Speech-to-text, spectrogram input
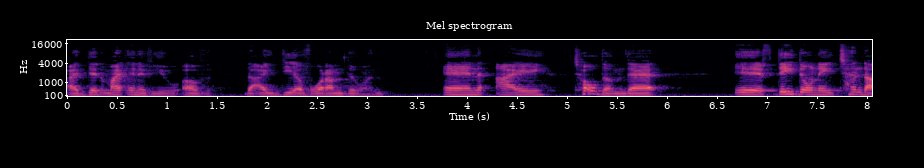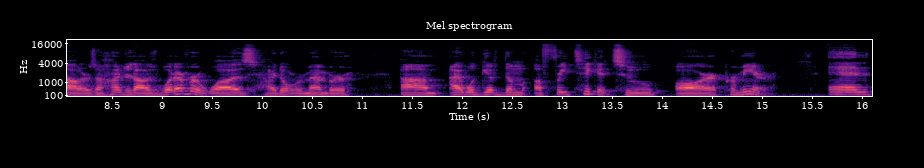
I did my interview of the idea of what I'm doing. And I told them that if they donate $10, $100, whatever it was, I don't remember, um, I will give them a free ticket to our premiere. And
